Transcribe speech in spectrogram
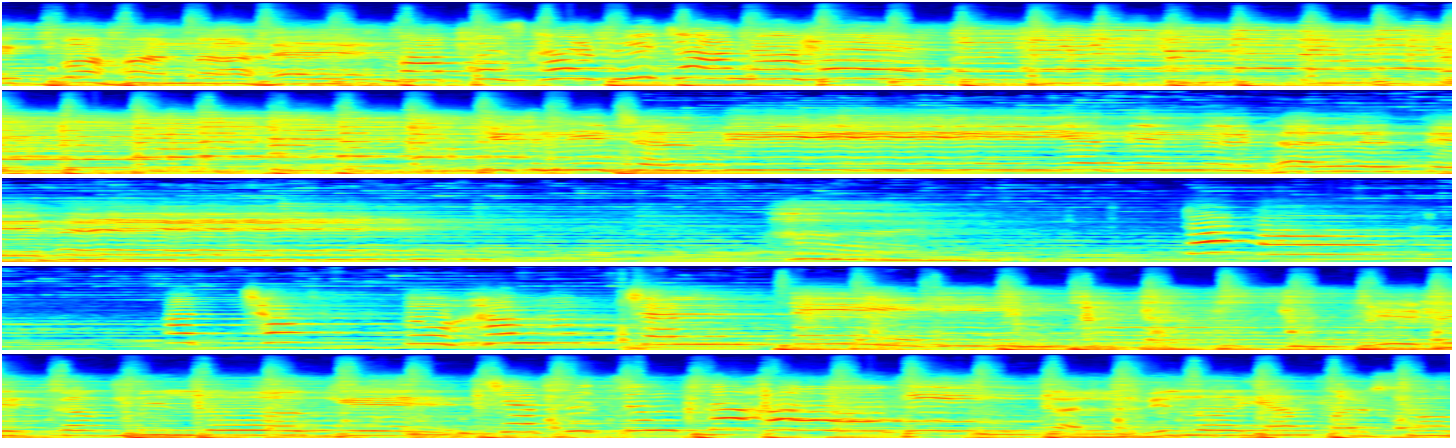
एक बहाना है। वापस घर भी जाना है। कितनी जल्दी ये दिन ढलते हैं। हाय। अच्छा तो हम चलते हैं। फिर कब मिलोगे? जब तुम कहोगे। कल मिलो या परसों?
